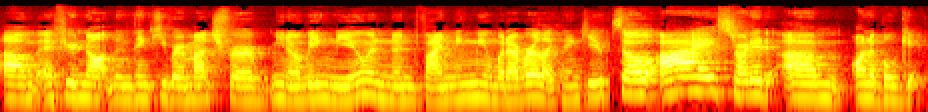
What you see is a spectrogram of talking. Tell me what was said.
Um, if you're not, then thank you very much for, you know, being new and, and finding me and whatever, like thank you. So I started um, on a Bulgarian,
